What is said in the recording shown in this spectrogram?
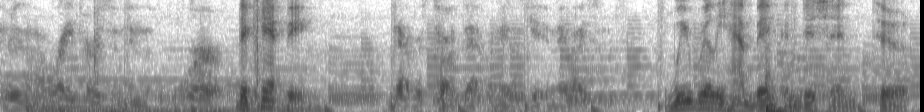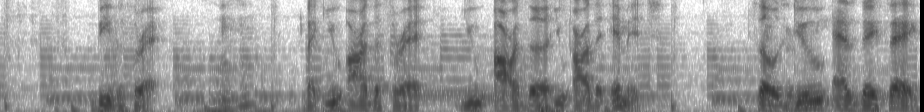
there isn't a white person in the world There can't be. that was taught that when they was getting their license. We really have been conditioned to be the threat. Mm-hmm. Like you are the threat. You are the you are the image. So do me. as they say.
